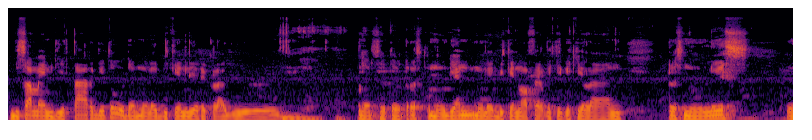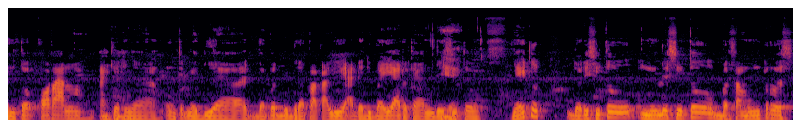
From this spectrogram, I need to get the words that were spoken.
bisa main gitar gitu, udah mulai bikin lirik lagu iya. dari situ terus kemudian mulai bikin novel kecil-kecilan terus nulis untuk koran akhirnya untuk media dapat beberapa kali ada dibayar kan di Iya. situ. Ya itu dari situ nulis itu bersambung terus.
